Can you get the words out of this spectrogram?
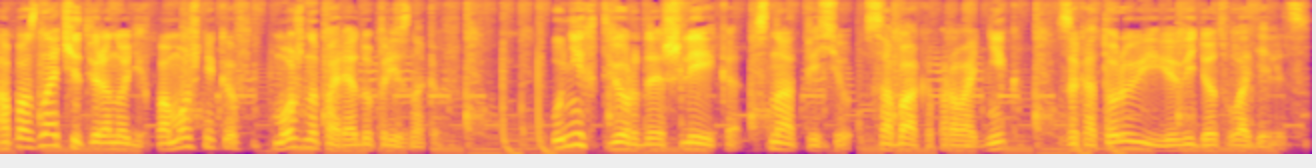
Опознать четвероногих помощников можно по ряду признаков. У них твердая шлейка с надписью «Собака-проводник», за которую ее ведет владелец.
